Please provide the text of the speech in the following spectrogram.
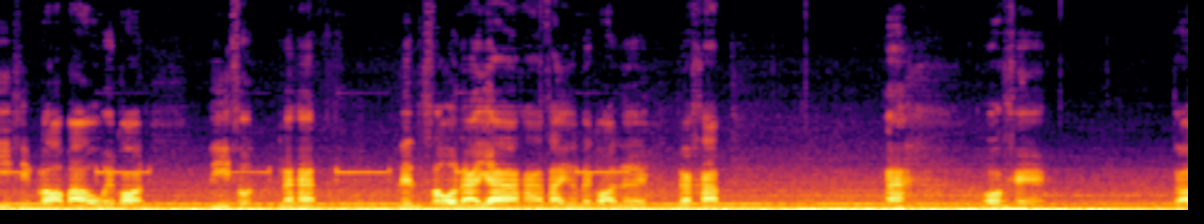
20 ล้อเบาไว้ก่อนดีสุดนะฮะเลนโซนาย่าหาใส่กันไปก่อนเลยนะครับอะโอเค ก็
